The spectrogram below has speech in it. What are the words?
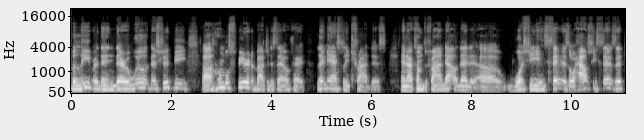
believer, then there will there should be a humble spirit about you to say, okay, let me actually try this and I come to find out that uh, what she says or how she says it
